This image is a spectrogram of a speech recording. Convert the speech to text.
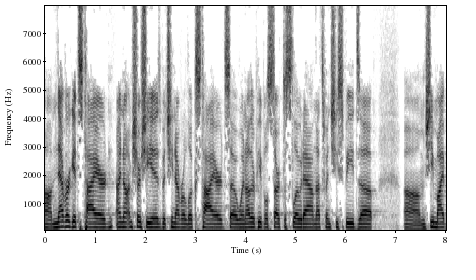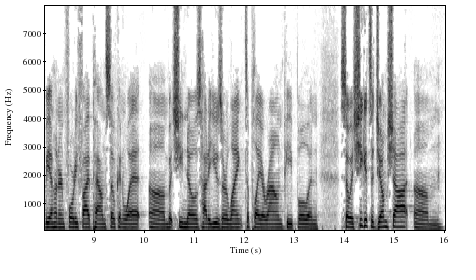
um, never gets tired. I know I'm sure she is, but she never looks tired. So when other people start to slow down, that's when she speeds up. Um, she might be 145 pounds soaking wet, um, but she knows how to use her length to play around people. And so if she gets a jump shot, um,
